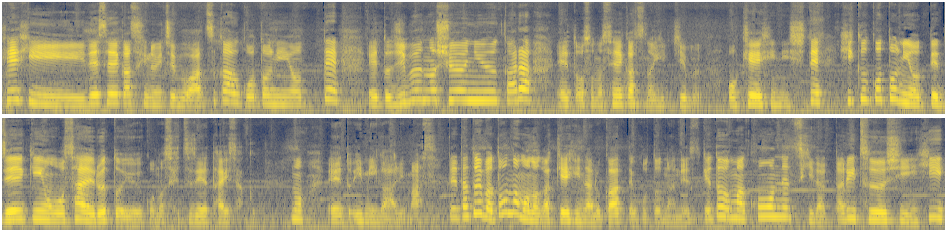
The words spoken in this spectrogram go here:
経費で生活費の一部を扱うことによって、えっと、自分の収入から、えっと、その生活の一部を経費にして引くことによって税金を抑えるというこの節税対策。の、えーと、意味があります。で例えばどんなものが経費になるかっていうことなんですけど、まあ、光熱費だったり通信費、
